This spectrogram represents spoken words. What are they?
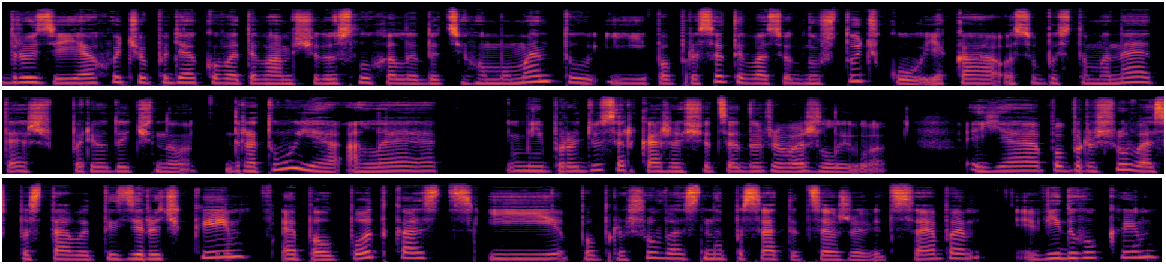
Друзі, я хочу подякувати вам, що дослухали до цього моменту, і попросити вас одну штучку, яка особисто мене теж періодично дратує, але мій продюсер каже, що це дуже важливо. Я попрошу вас поставити зірочки Apple Podcasts і попрошу вас написати це вже від себе відгуки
